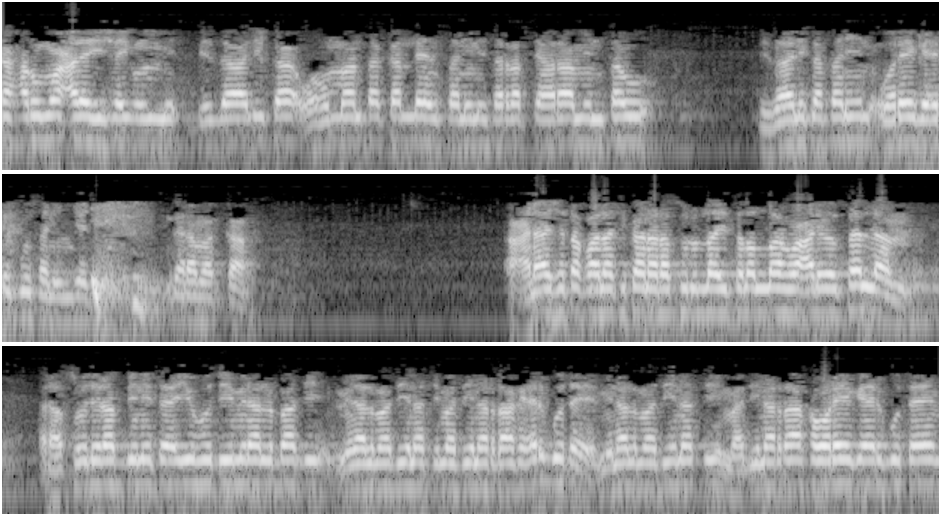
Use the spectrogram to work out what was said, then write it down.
يحرم عليه شيء بذلك. وهم أن تكلم سنين سرت حرام تو بذلك سنين وريق إرقو سنين جد غير مكة عن عائشة قالت كان رسول الله صلى الله عليه وسلم رسول ربي نتا يهودي من البدي من المدينة مدينة الراك إرقوته من المدينة مدينة الراك وريق إرقوته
